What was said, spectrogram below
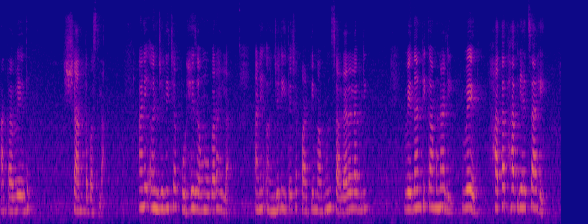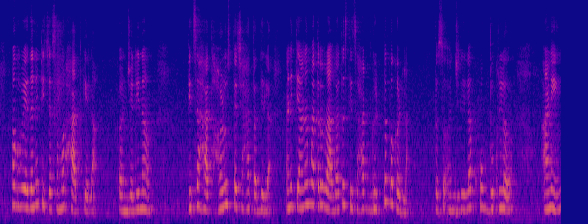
आता वेद शांत बसला आणि अंजलीच्या पुढे जाऊन उभा राहिला आणि अंजली त्याच्या पाठीमागून चालायला लागली. वेदांतिका म्हणाली वेद हातात हात घ्यायचा आहे. मग वेदने तिच्यासमोर हात केला. अंजलीनं तिचा हात हळूच त्याच्या हातात दिला आणि त्यानं मात्र रागातच तिचा हात घट्ट पकडला. तसं अंजलीला खूप दुखलं आणि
